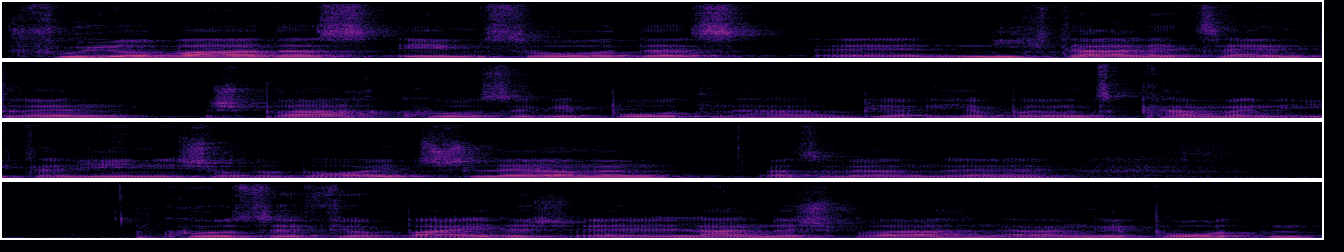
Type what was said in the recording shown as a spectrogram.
Früher war das eben so, dass äh, nicht alle Zentren Sprachkurse geboten haben. Hier bei uns kann man Italienisch oder Deutsch lernen, also werden äh, Kurse für beide äh, Landessprachen angeboten,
